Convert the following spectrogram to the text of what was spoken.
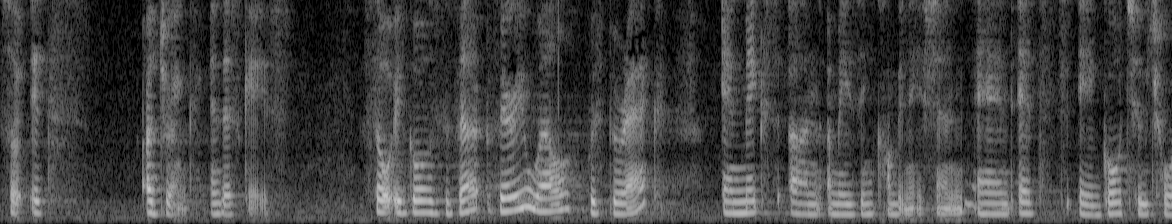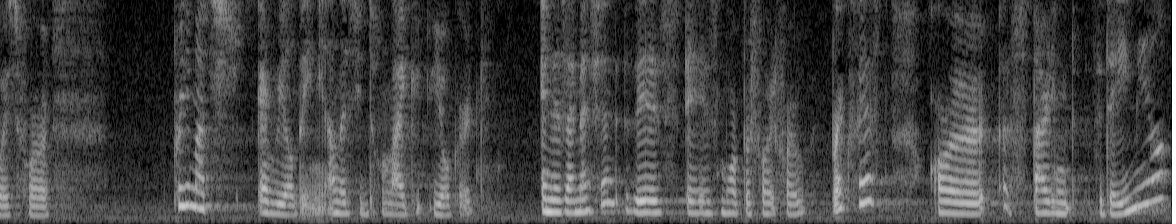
So it's a drink in this case. So it goes very well with burek and makes an amazing combination. And it's a go to choice for pretty much every Albanian, unless you don't like yogurt. And as I mentioned, this is more preferred for breakfast or starting the day meal.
